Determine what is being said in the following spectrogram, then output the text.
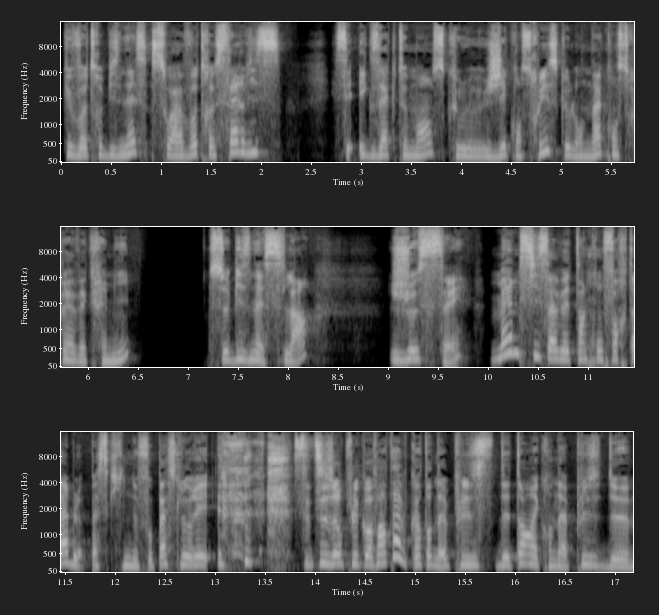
que votre business soit à votre service. C'est exactement ce que j'ai construit, ce que l'on a construit avec Rémi. Ce business-là, je sais même si ça va être inconfortable, parce qu'il ne faut pas se leurrer, c'est toujours plus confortable quand on a plus de temps et qu'on a plus de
